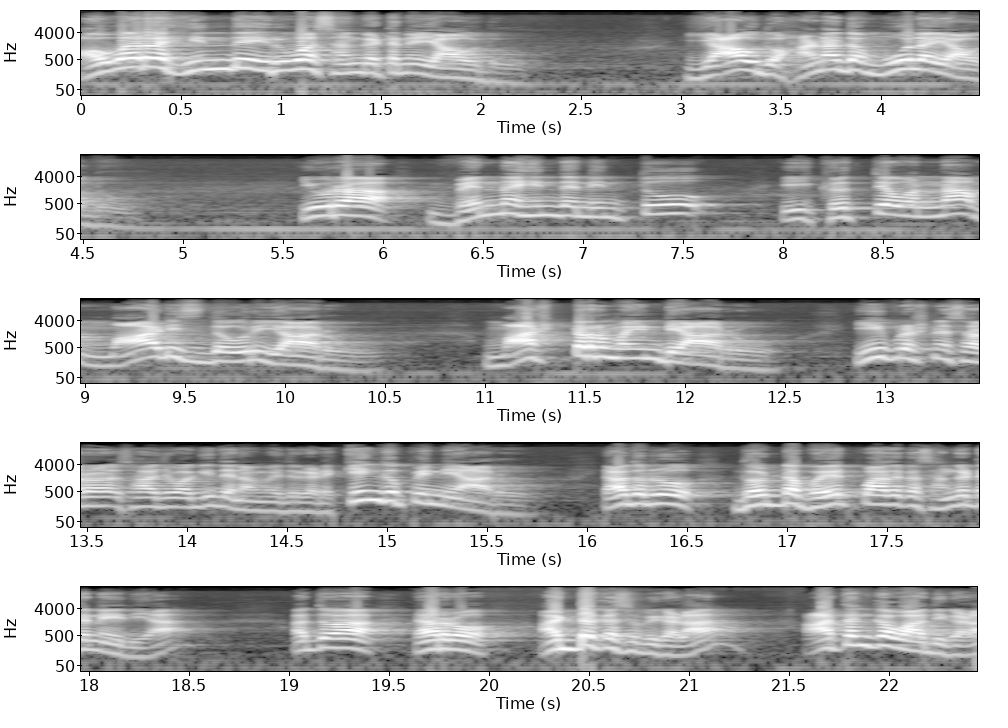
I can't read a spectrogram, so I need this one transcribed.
ಅವರ ಹಿಂದೆ ಇರುವ ಸಂಘಟನೆ ಯಾವುದು? ಯಾವುದು? ಹಣದ ಮೂಲ ಯಾವುದು? ಇವರ ಬೆನ್ನ ಹಿಂದೆ ನಿಂತು ಈ ಕೃತ್ಯವನ್ನು ಮಾಡಿಸಿದವರು ಯಾರು? ಮಾಸ್ಟರ್ ಮೈಂಡ್ ಯಾರು? ಈ ಪ್ರಶ್ನೆ ಸರ ಸಹಜವಾಗಿದೆ ನಮ್ಮ ಎದುರುಗಡೆ. ಕಿಂಗ್ ಪಿನ್ ಯಾರು? ಯಾವುದಾದ್ರೂ ದೊಡ್ಡ ಭಯೋತ್ಪಾದಕ ಸಂಘಟನೆ ಇದೆಯಾ? ಅಥವಾ ಯಾರೋ ಅಡ್ಡಕಸುಬಿಗಳ ಆತಂಕವಾದಿಗಳ?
